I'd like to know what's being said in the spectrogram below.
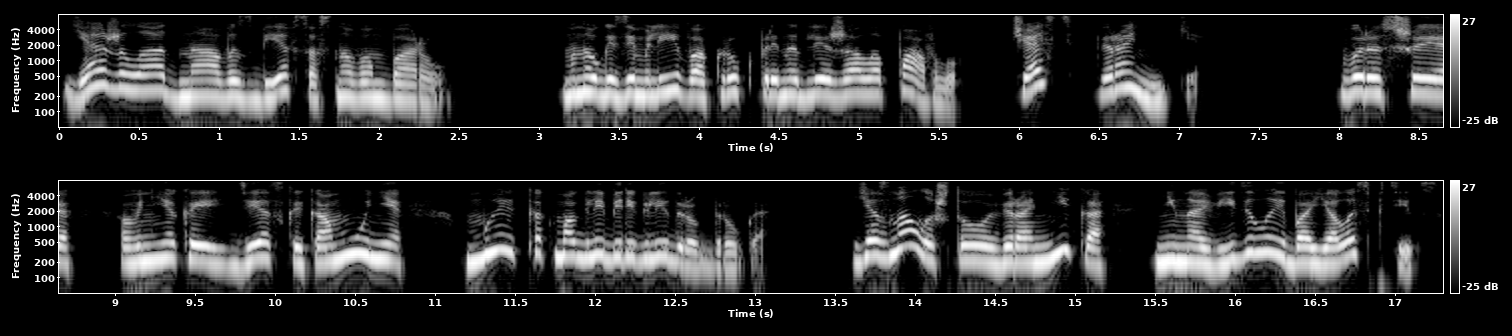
Я жила одна в избе в сосновом бару. Много земли вокруг принадлежало Павлу, часть — Веронике. Выросшие в некой детской коммуне, мы как могли берегли друг друга. Я знала, что Вероника ненавидела и боялась птиц,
